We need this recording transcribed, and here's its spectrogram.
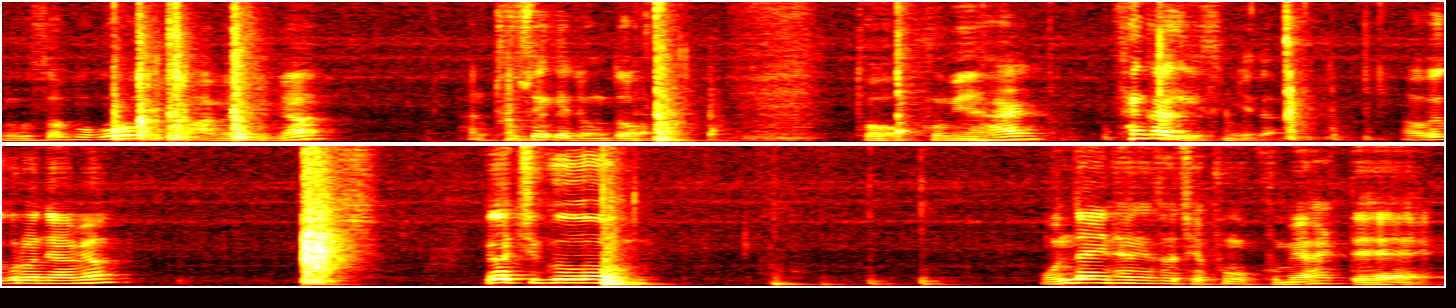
이거 써보고 마음에 들면 한 두세 개 정도 더 구매할 생각이 있습니다. 어, 왜 그러냐면 내가 지금 온라인상에서 제품을 구매할 때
